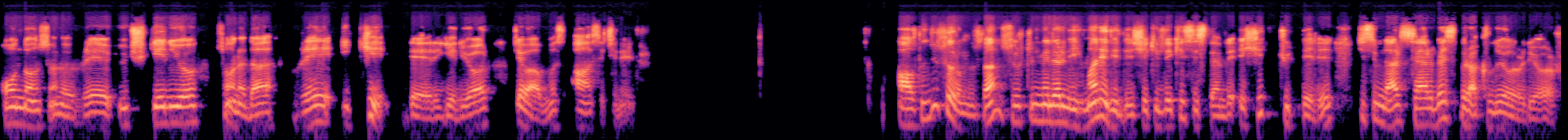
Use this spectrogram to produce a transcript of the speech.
Ondan sonra R3 geliyor. Sonra da R2 değeri geliyor. Cevabımız A seçeneğidir. Altıncı sorumuzda sürtünmelerin ihmal edildiği şekildeki sistemde eşit kütleli cisimler serbest bırakılıyor diyor.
